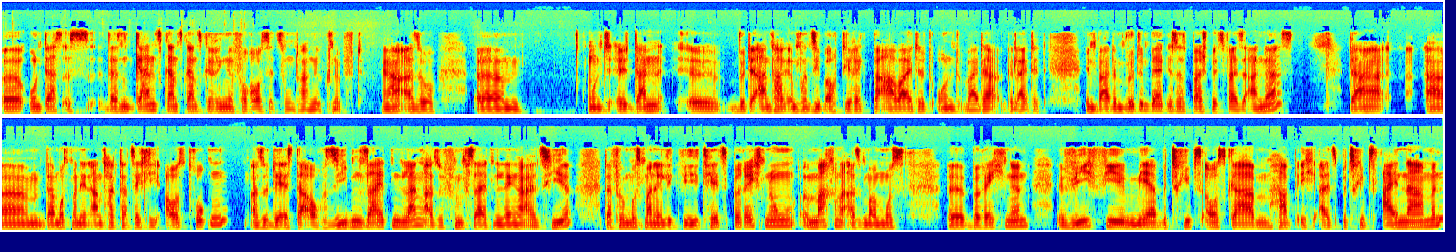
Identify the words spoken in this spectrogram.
äh, und das ist, da sind ganz, ganz, ganz geringe Voraussetzungen dran geknüpft. Ja, also ähm, und äh, dann äh, wird der Antrag im Prinzip auch direkt bearbeitet und weitergeleitet. In Baden-Württemberg ist das beispielsweise anders. Da, ähm, da muss man den Antrag tatsächlich ausdrucken. Also der ist da auch sieben Seiten lang, also fünf Seiten länger als hier. Dafür muss man eine Liquiditätsberechnung machen. Also man muss äh, berechnen, wie viel mehr Betriebsausgaben habe ich als Betriebseinnahmen.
